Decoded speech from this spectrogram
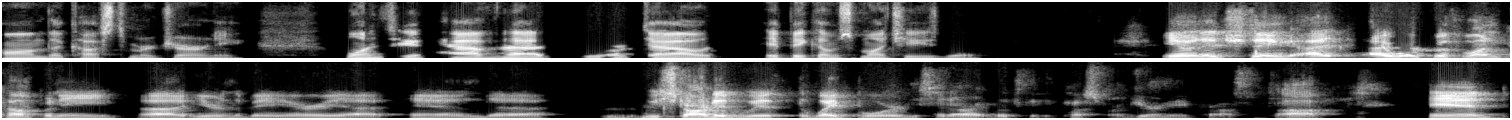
on the customer journey. Once you have that worked out, it becomes much easier. You know, and interesting. I I worked with one company uh, here in the Bay Area, and uh, we started with the whiteboard and said, all right, let's get the customer journey across the top and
